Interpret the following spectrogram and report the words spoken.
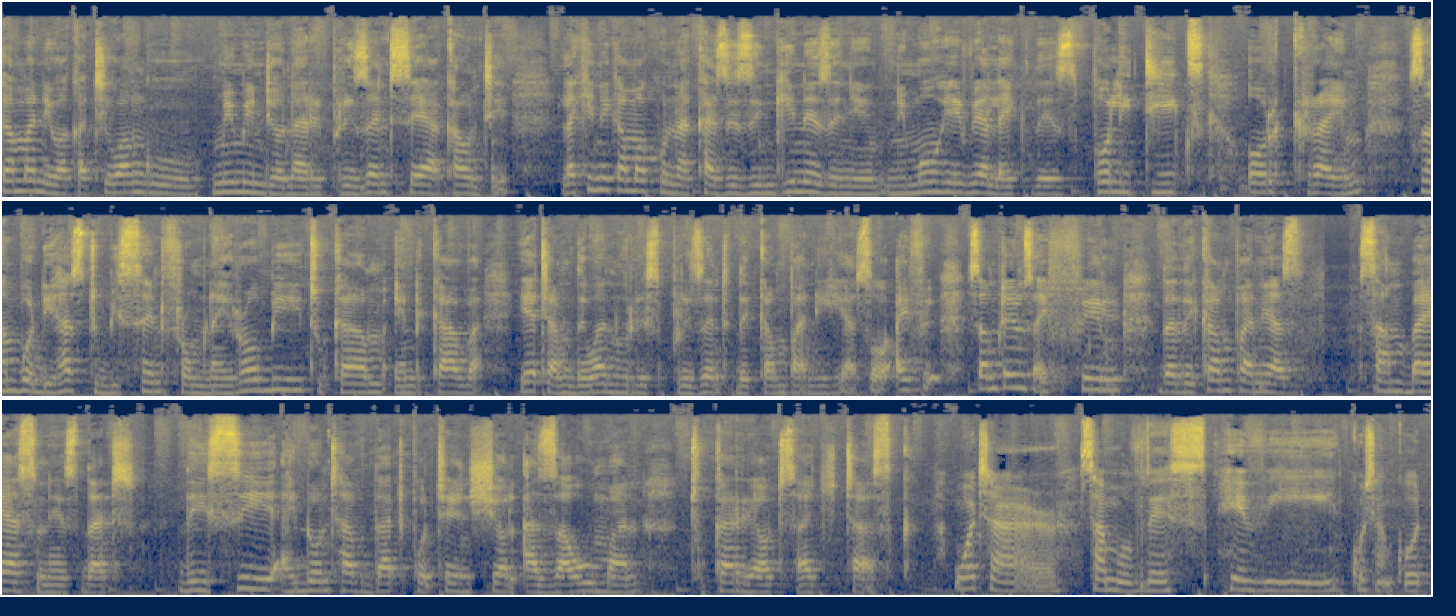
kama ni wakati wangu mimi ndio na represent Siaya county. Lakini kama kuna kazi zingine zenye ni more heavier like there's politics or crime somebody has to be sent from nairobi to come and cover. Yet i'm the one who represent the company here. So i feel sometimes i feel that the company has some biasness that they see I don't have that potential as a woman to carry out such task. What are some of these heavy, quote unquote,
